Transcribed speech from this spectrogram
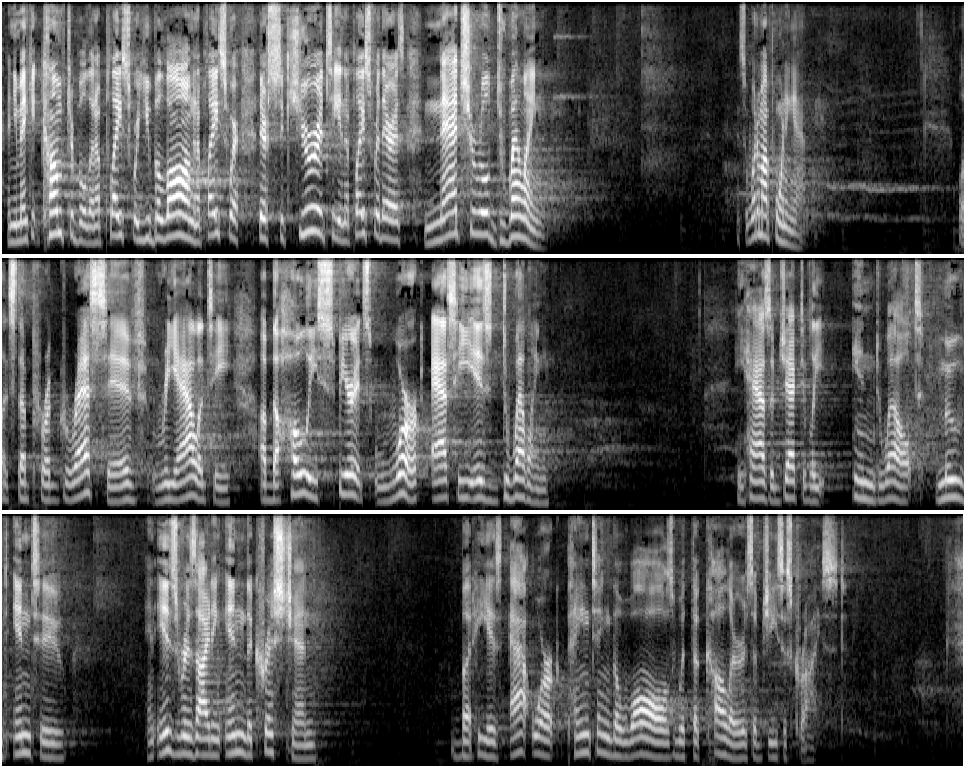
and you make it comfortable in a place where you belong, in a place where there's security, in a place where there is natural dwelling. And so, what am I pointing at? Well, it's the progressive reality of the Holy Spirit's work as He is dwelling. He has objectively indwelt, moved into, and is residing in the Christian but he is at work painting the walls with the colors of Jesus Christ.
